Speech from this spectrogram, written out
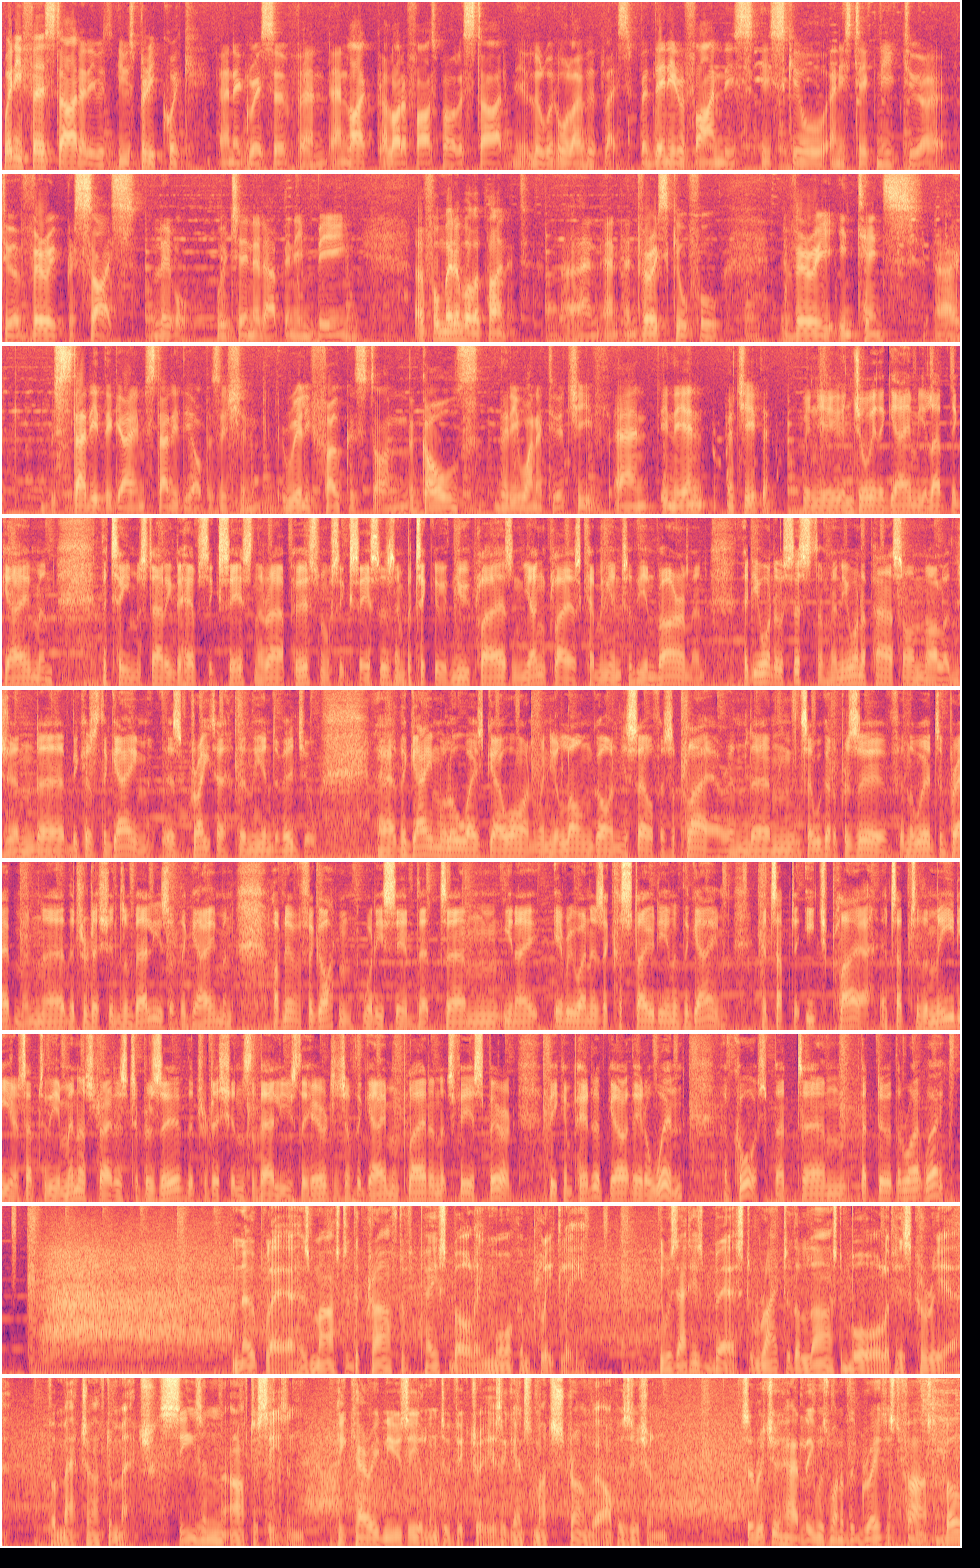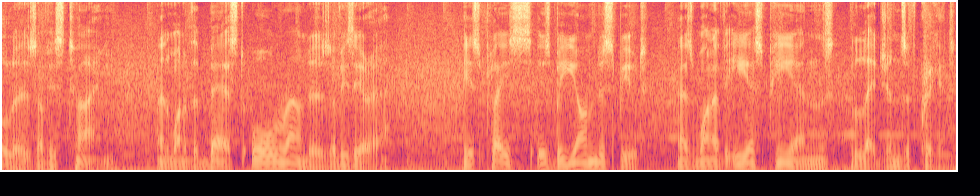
When he first started, he was he was pretty quick and aggressive and, and like a lot of fast bowlers start a little bit all over the place. But then he refined his, his skill and his technique to a, to a very precise level, which ended up in him being a formidable opponent and, and, and very skillful, very intense, uh, studied the game, studied the opposition, really focused on the goals that he wanted to achieve, and in the end, achieved them. When you enjoy the game, you love the game, and the team is starting to have success, and there are personal successes, and particularly with new players and young players coming into the environment, that you want to assist them and you want to pass on knowledge, and uh, because the game is greater than the individual. Uh, the game will always go on when you're long gone yourself as a player. And um, so we've got to preserve, in the words of Bradman, uh, the traditions and values of the game. And I've never forgotten what he said that, um, you know, everyone is a custodian of the game. It's up to each player, it's up to the media, it's up to the administrators to preserve the traditions, the values, the heritage of the game and play it in its fair spirit. Be competitive, go out there to win, of course, but, um, but do it the right way. No player has mastered the craft of pace bowling more completely. He was at his best right to the last ball of his career. For match after match, season after season, he carried New Zealand to victories against much stronger opposition. Sir Richard Hadlee was one of the greatest fast bowlers of his time and one of the best all-rounders of his era. His place is beyond dispute as one of ESPN's legends of cricket.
